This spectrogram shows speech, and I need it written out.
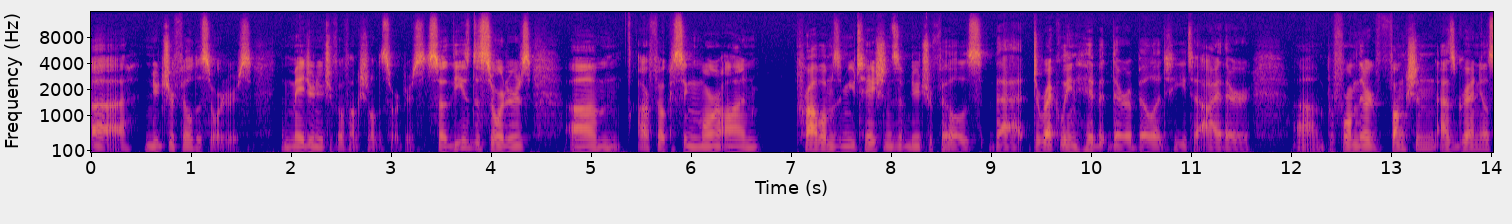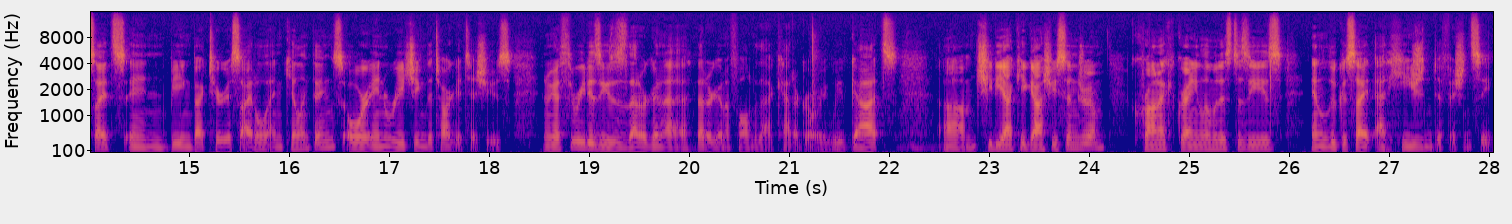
uh, neutrophil disorders, the major neutrophil functional disorders. So these disorders um, are focusing more on problems and mutations of neutrophils that directly inhibit their ability to either um, perform their function as granulocytes in being bactericidal and killing things, or in reaching the target tissues. And we have three diseases that are gonna that are gonna fall into that category. We've got um, Chediak-Higashi syndrome, chronic granulomatous disease, and leukocyte adhesion deficiency.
